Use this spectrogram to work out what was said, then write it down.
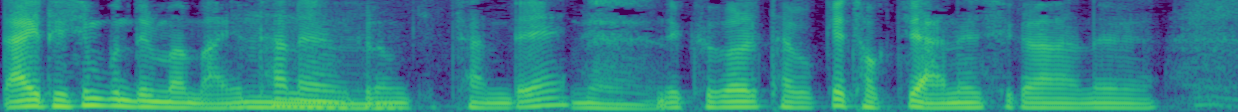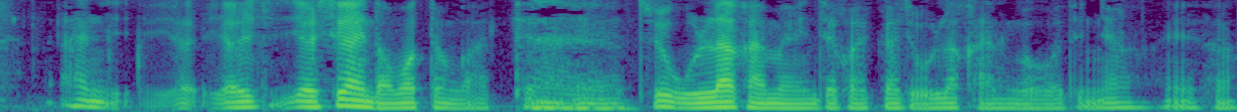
나이 드신 분들만 많이 음. 타는 그런 기차인데 네. 이제 그걸 타고 꽤 적지 않은 시간을 한 10, 10시간이 넘었던 것 같아요. 네. 예, 쭉 올라가면 이제 거기까지 올라가는 거거든요. 그래서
